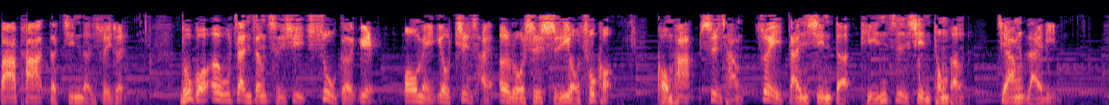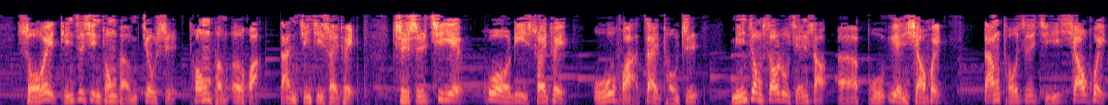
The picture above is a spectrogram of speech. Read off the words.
八趴的惊人水准。如果俄乌战争持续数个月，欧美又制裁俄罗斯石油出口，恐怕市场最担心的停滞性通膨。将来临。所谓停滞性通膨，就是通膨恶化，但经济衰退。此时企业获利衰退，无法再投资，民众收入减少而不愿消费。当投资及消费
